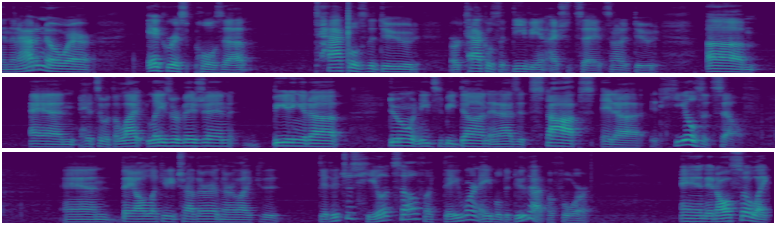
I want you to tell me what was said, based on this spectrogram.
And then out of nowhere, Ikaris pulls up, tackles the dude, or tackles the deviant, I should say. It's not a dude. Um, and hits it with the light laser vision, beating it up doing what needs to be done, and as it stops, it uh it heals itself. And they all look at each other and they're like, "Did it just heal itself? Like they weren't able to do that before." and it also like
